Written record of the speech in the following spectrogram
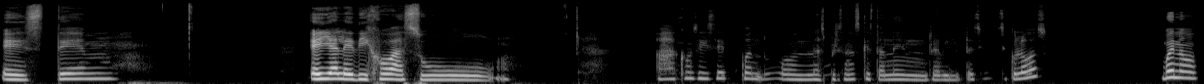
este, ella le dijo a su, ah, ¿cómo se dice? Cuando las personas que están en rehabilitación, psicólogos. Bueno,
